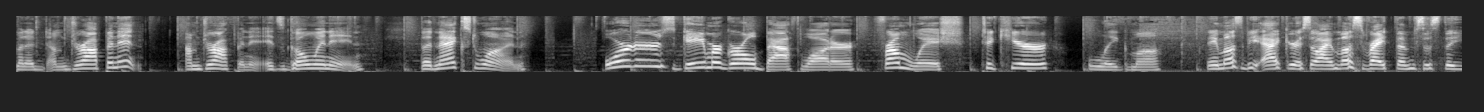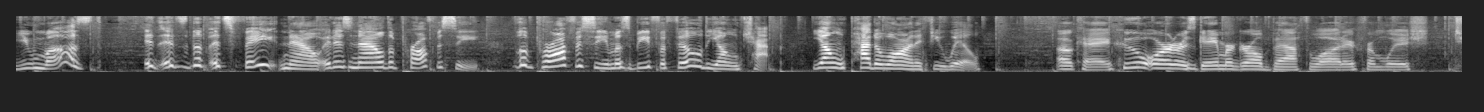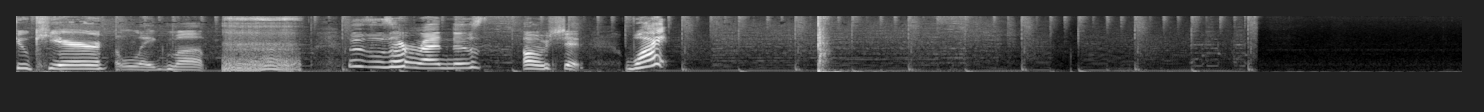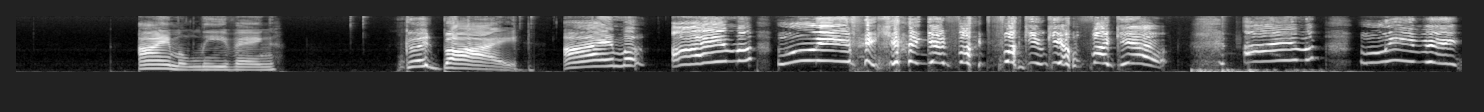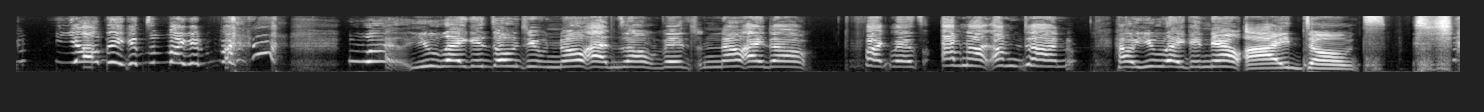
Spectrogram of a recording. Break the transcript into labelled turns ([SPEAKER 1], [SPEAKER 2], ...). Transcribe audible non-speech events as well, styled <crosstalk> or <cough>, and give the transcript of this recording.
[SPEAKER 1] I'm gonna I'm dropping it. I'm dropping it. It's going in. The next one. Orders gamer girl bathwater from Wish to cure ligma. They must be accurate, so I must write them, sister. You must. It, it's the it's fate now. It is now the prophecy. The prophecy must be fulfilled, young chap. Young Padawan, if you will. Okay, who orders gamer girl bathwater from Wish to cure ligma? this is horrendous. Oh shit. Why? I'm leaving. Goodbye. I'm I'm leaving. get, get fucked. Fuck you, Q. Fuck you. I'm leaving. Y'all think it's a fucking what? You like it, don't you? No, I don't, bitch. No, I don't. Fuck this. I'm not. I'm done. How you like it now? I don't. <laughs>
